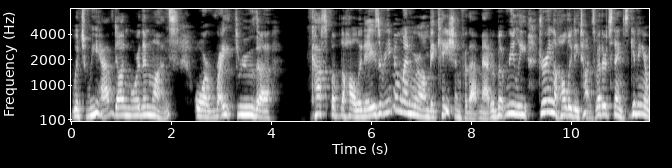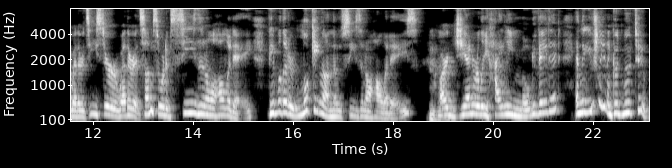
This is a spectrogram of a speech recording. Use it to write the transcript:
which we have done more than once, or right through the cusp of the holidays, or even when we're on vacation for that matter, but really during the holiday times, whether it's Thanksgiving or whether it's Easter or whether it's some sort of seasonal holiday, people that are looking on those seasonal holidays Mhm. are generally highly motivated and they're usually in a good mood too.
